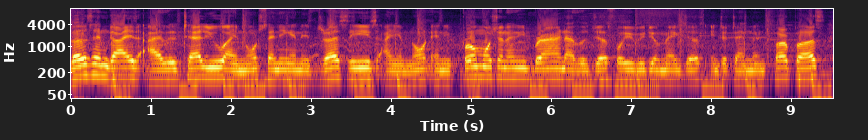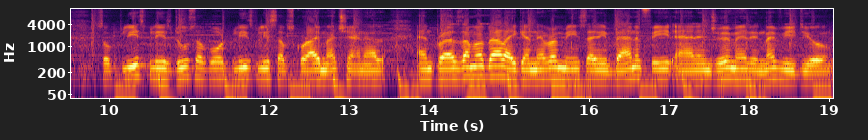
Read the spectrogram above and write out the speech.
girls and guys i will tell you i am not sending any dresses i am not any promotion any brand. I will just for you video make just entertainment purpose. So please please do support please please subscribe my channel and press the bell i can never miss any benefit and enjoyment in my video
